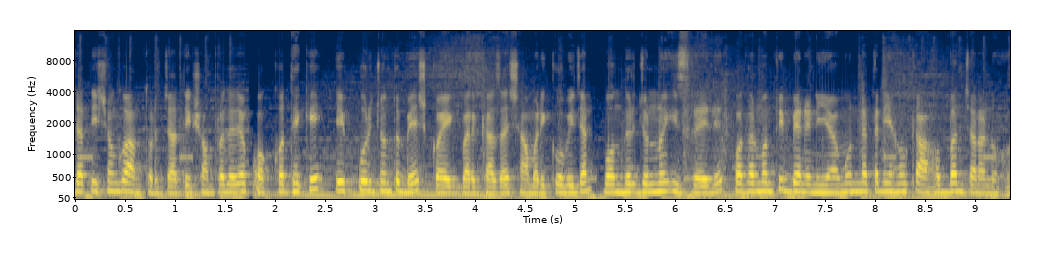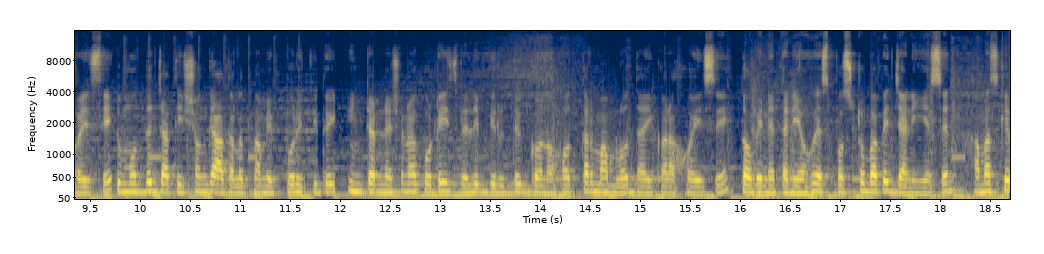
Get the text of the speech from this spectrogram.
জাতিসংঘ আন্তর্জাতিক সম্প্রদায়ের পক্ষ থেকে এ পর্যন্ত বেশ কয়েকবার গাজায় সামরিক অভিযান বন্ধের জন্য ইসরায়েলের প্রধানমন্ত্রী বেনেনিয়ামুন নেতানিয়াহুকে আহ্বান জানানো হয়েছে। ইতিমধ্যে জাতিসংঘে আদালত নামে পরিচিত ইন্টারন্যাশনাল কোর্টে ইসরায়েলের বিরুদ্ধে গণহত্যার মামলা দায়ী করা হয়েছে। তবে নেতানিয়াহু স্পষ্টভাবে জানিয়েছেন, হামাসকে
